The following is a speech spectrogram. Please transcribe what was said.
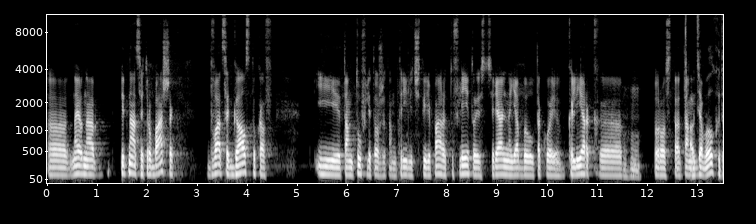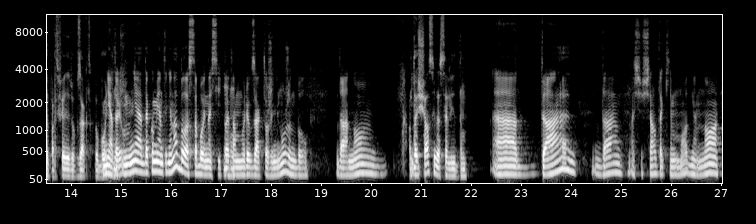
Наверное, 15 рубашек, 20 галстуков и там туфли тоже, там 3 или 4 пары туфлей. То есть реально я был такой клерк, угу. просто там... А у тебя был какой-то портфель, рюкзак такой больше? Нет, у меня документы не надо было с собой носить, угу. поэтому рюкзак тоже не нужен был. Да, но... Он ощущал себя солидным? А, да, да, ощущал таким модным, но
